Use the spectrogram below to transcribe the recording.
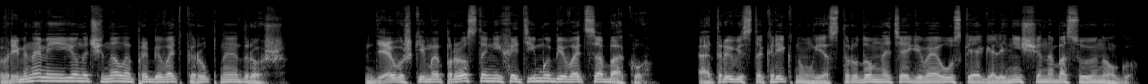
Временами ее начинала пробивать крупная дрожь. «Девушки, мы просто не хотим убивать собаку!» Отрывисто крикнул я, с трудом натягивая узкое голенище на босую ногу.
